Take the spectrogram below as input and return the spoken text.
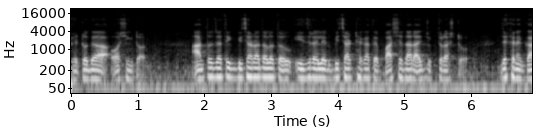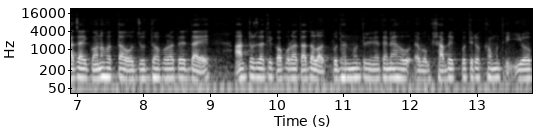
ভেটো দেওয়া ওয়াশিংটন। আন্তর্জাতিক বিচার আদালতেও ইসরায়েলের বিচার ঠেকাতে পাশে দাঁড়ায় যুক্তরাষ্ট্র। যেখানে গাজায় গণহত্যা ও যুদ্ধ অপরাধের দায়ে আন্তর্জাতিক অপরাধ আদালত প্রধানমন্ত্রী নেতানিয়াহু এবং সাবেক প্রতিরক্ষামন্ত্রী ইয়ব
